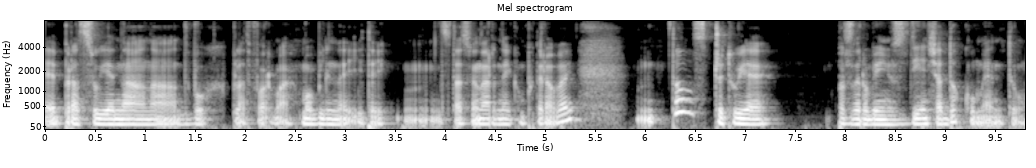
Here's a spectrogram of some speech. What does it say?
y, pracuje na, na dwóch platformach, mobilnej i tej mm, stacjonarnej komputerowej, to czytuje po zrobieniu zdjęcia dokumentu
